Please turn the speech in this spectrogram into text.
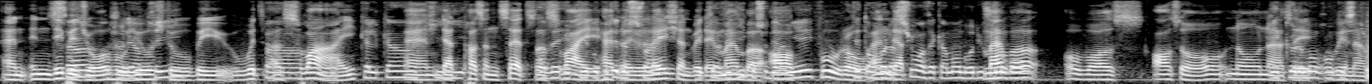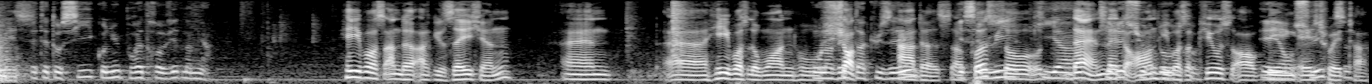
an individual who used to be with a Svai, and that person said so Svai had a relation with a member of Furo, and that member was also known as a Vietnamese. He was under accusation and uh, he was the one who shot accusé others uh, first. So then, later on, he was accused of Et being a traitor.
